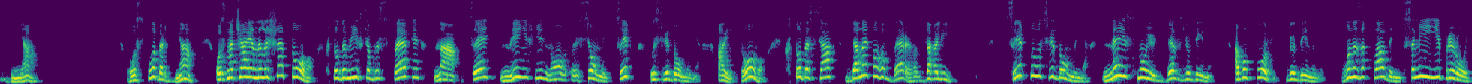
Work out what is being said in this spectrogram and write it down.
дня. Господар дня означає не лише того, хто домігся безпеки на цей нинішній нов- е, сьомий цикл усвідомлення, а й того, хто досяг далекого берега взагалі. Цикли усвідомлення не існують без людини або поза людиною. Вони закладені в самій її природі,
